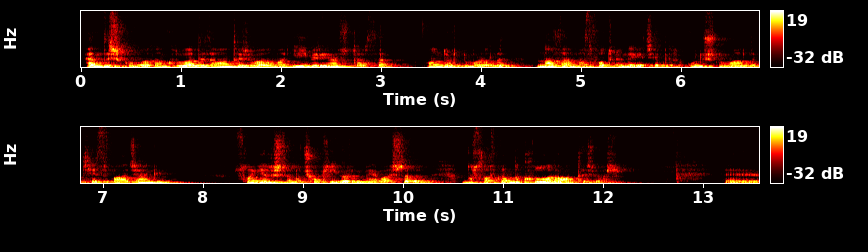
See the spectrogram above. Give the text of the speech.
Hem dış kulvardan kulvar dezavantajı var ama iyi bir yer tutarsa 14 numaralı Nazarnaz foto önde geçebilir. 13 numaralı Kesfa Cangül. Son yarışlarında çok iyi görünmeye başladı. Bu safkanın da kulvar avantajı var. Ee,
